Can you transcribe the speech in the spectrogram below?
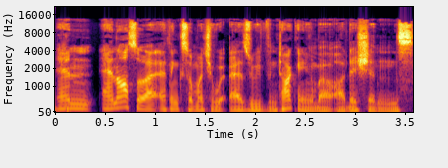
And and also I I think so much as we've been talking about auditions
